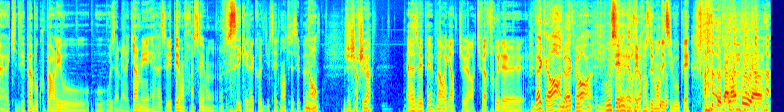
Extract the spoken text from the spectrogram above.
euh, qui devait pas beaucoup parler aux, aux- aux Américains, mais RSVP en français, on, on sait quel acronyme c'est, non Tu sais pas Non, j'ai cherché. RSVP Bah Non. regarde, tu verras, tu vas retrouver le. D'accord, d'accord. Vous aussi, C'est réponse demandée, s'il vous plaît. Hein.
